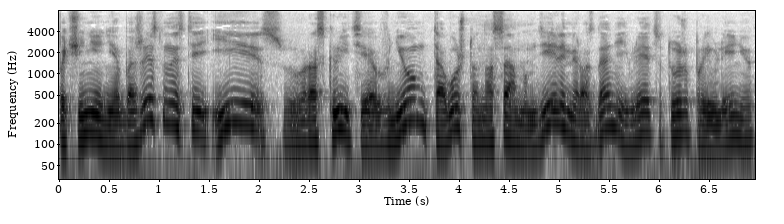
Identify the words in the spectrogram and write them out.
подчинение божественности и раскрытие в нем того, что на самом деле мироздание является тоже проявлению,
